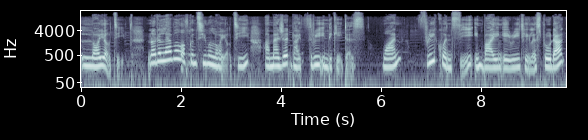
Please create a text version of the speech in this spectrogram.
loyalty. Now, the level of consumer loyalty are measured by three indicators. One, frequency in buying a retailer's product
